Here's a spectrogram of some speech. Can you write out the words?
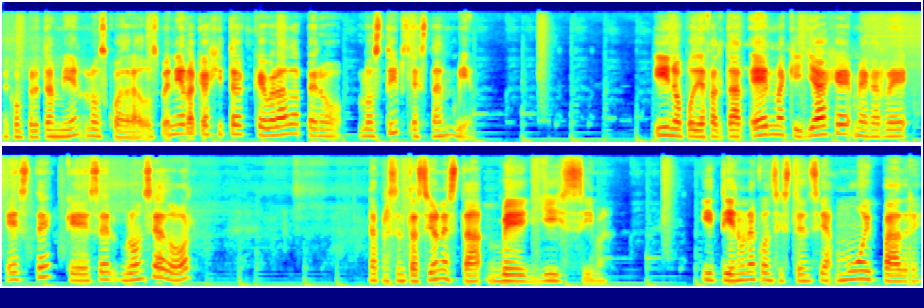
Me compré también los cuadrados. Venía la cajita quebrada, pero los tips están bien. Y no podía faltar el maquillaje. Me agarré este que es el bronceador. La presentación está bellísima. Y tiene una consistencia muy padre.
